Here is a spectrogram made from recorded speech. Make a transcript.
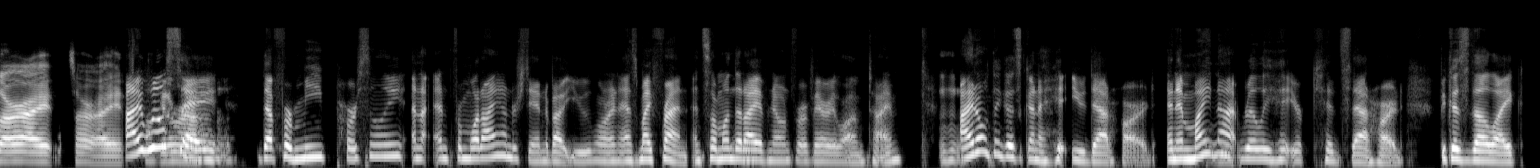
all right. It's all right. I I'll will say that for me personally, and and from what I understand about you, Lauryn, as my friend and someone that Mhm. I have known for a very long time, Mhm. I don't think it's gonna hit you that hard. And it might Mhm. not really hit your kids that hard because the like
